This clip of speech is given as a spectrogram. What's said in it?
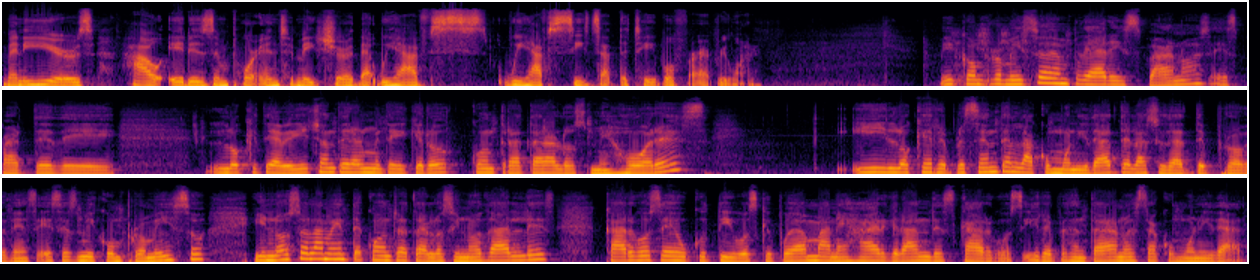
many years, how it is important to make sure that we have we have seats at the table for everyone. Mi compromiso de emplear hispanos es parte de lo que te había dicho anteriormente, que quiero contratar a los mejores y lo que representen la comunidad de la ciudad de Providence. Ese es mi compromiso y no solamente contratarlos, sino darles cargos ejecutivos que puedan manejar grandes cargos y representar a nuestra comunidad.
